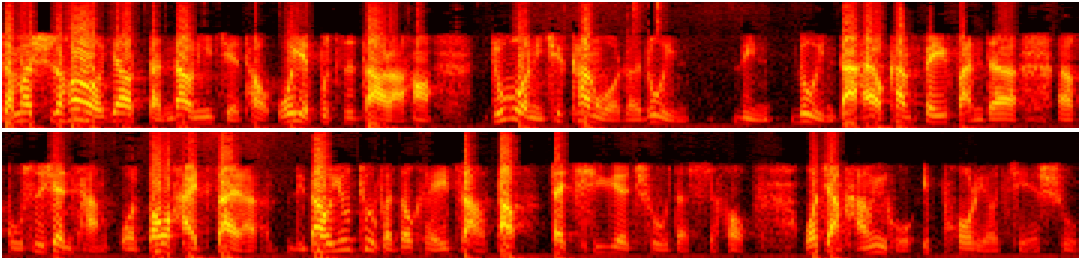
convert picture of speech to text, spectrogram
什么时候要等到你解套，我也不知道了哈。如果你去看我的录影。领录影带，还有看非凡的呃股市现场，我都还在了。你到 YouTube 都可以找到，在七月初的时候，我讲航运股一波流结束，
